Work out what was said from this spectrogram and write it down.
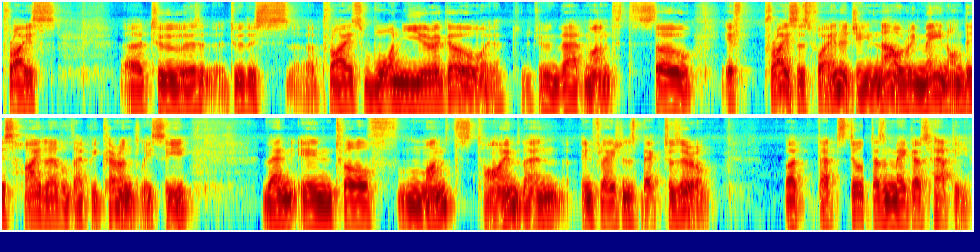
price uh, to to this uh, price one year ago during that month. So if prices for energy now remain on this high level that we currently see, then in 12 months' time, then inflation is back to zero. But that still doesn't make us happy.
